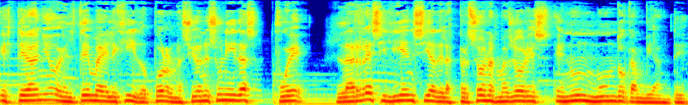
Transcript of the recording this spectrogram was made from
Este año el tema elegido por Naciones Unidas fue la resiliencia de las personas mayores en un mundo cambiante.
